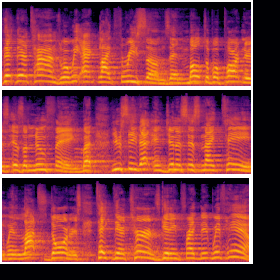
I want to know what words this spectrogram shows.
There, are times where we act like threesomes and multiple partners is a new thing. But you see that in Genesis 19 when Lot's daughters take their turns getting pregnant with him.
